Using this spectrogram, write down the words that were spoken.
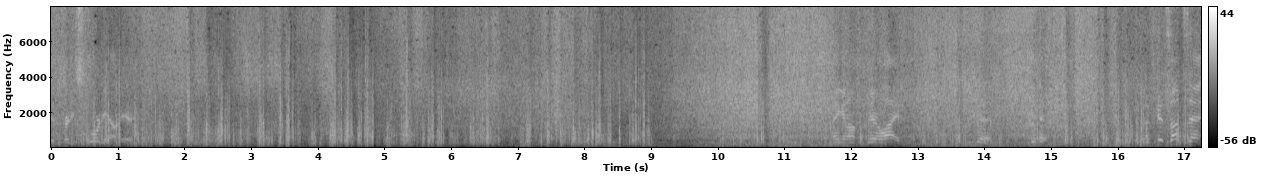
It's pretty sporty out here. Hanging off for dear life. but it's good sunset.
